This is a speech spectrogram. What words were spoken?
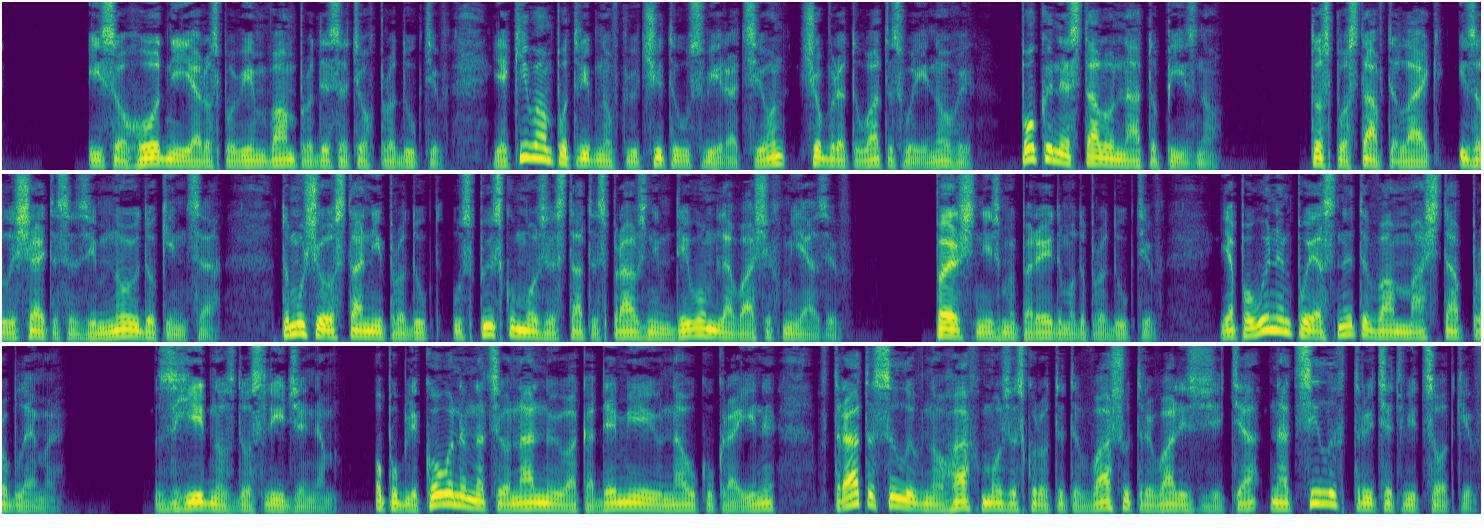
І сьогодні я розповім вам про 10 продуктів, які вам потрібно включити у свій раціон, щоб врятувати свої ноги, поки не стало надто пізно. Тож поставте лайк і залишайтеся зі мною до кінця, тому що останній продукт у списку може стати справжнім дивом для ваших м'язів. Перш ніж ми перейдемо до продуктів, я повинен пояснити вам масштаб проблеми. Згідно з дослідженням, опублікованим Національною академією наук України, втрата сили в ногах може скоротити вашу тривалість життя на цілих 30%.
